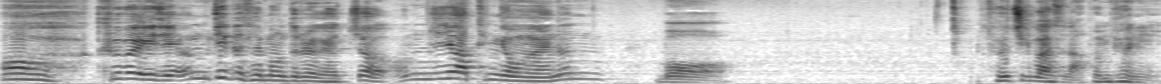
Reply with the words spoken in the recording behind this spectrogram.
어, 그 외에 이제 음질을 설명드려야겠죠. 음질 같은 경우에는 뭐 솔직히 말해서 나쁜 편이에요.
